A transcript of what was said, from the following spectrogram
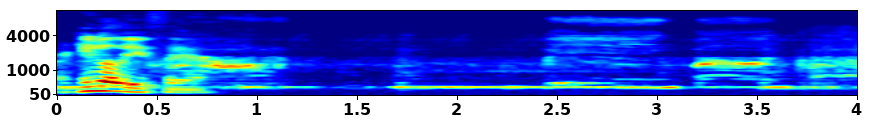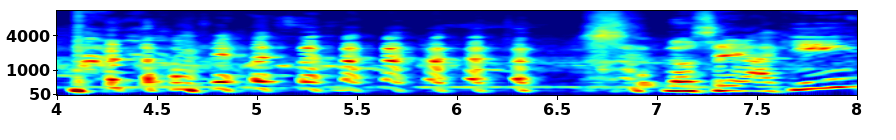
Aquí lo dice. No sé, aquí...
